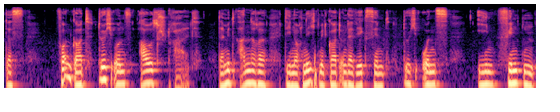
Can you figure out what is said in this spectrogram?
das von Gott durch uns ausstrahlt, damit andere, die noch nicht mit Gott unterwegs sind, durch uns ihn finden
